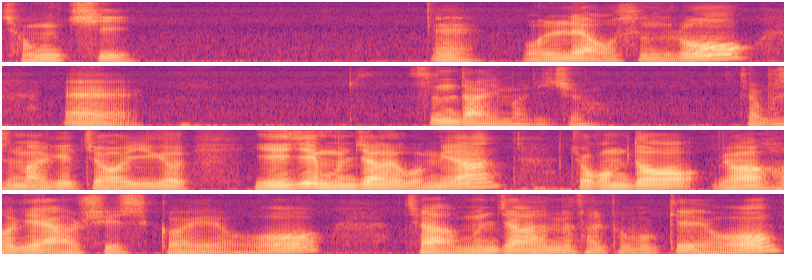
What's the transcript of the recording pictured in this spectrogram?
정치 원래 어순으로 쓴다 이 말이죠. 자 무슨 말겠죠? 이거 예제 문장을 보면 조금 더 명확하게 알 수 있을 거예요. 자 문장을 한번 살펴볼게요.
